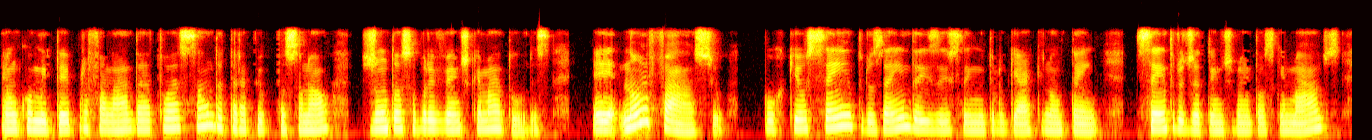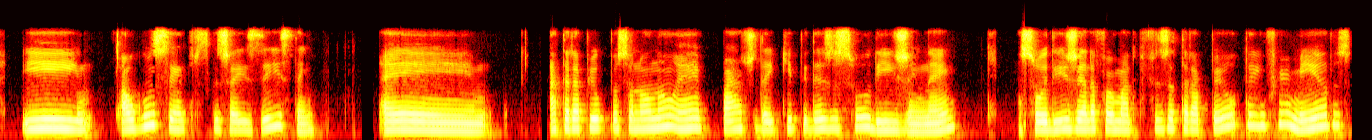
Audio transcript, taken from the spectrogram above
É um comitê para falar da atuação da terapia ocupacional junto aos sobreviventes de queimaduras. É, não é fácil, porque os centros ainda existem em muito lugar que não tem centro de atendimento aos queimados e alguns centros que já existem, é, a terapia ocupacional não é parte da equipe desde sua origem, né? A sua origem era formada por fisioterapeuta e enfermeiros,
